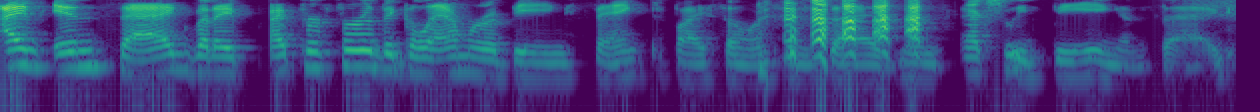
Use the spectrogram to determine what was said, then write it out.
I'm in SAG, but I I prefer the glamour of being thanked by someone from SAG than actually being in SAG.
